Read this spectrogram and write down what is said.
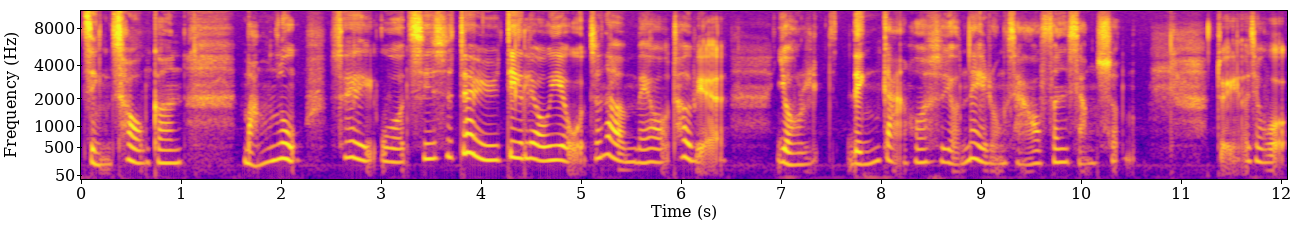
紧凑跟忙碌，所以我其实对于第六页我真的没有特别有灵感，或是有内容想要分享什么。对，而且我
